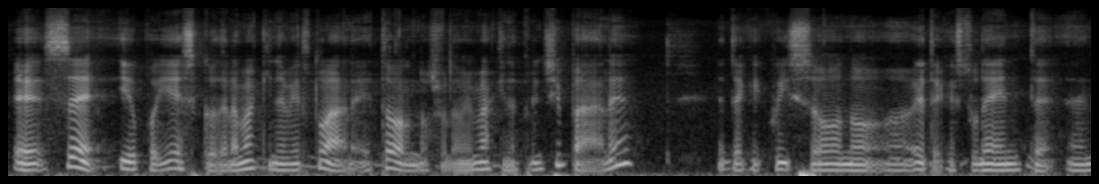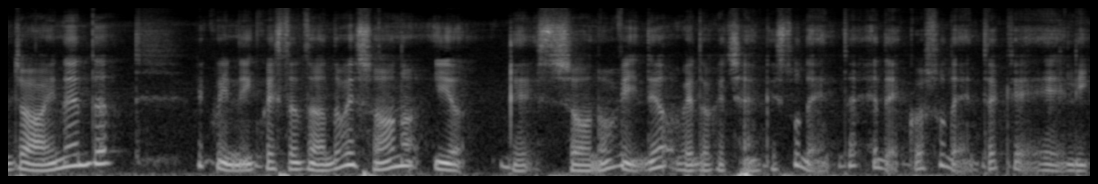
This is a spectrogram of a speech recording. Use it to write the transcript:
Eh, se io poi esco dalla macchina virtuale e torno sulla mia macchina principale vedete che qui sono vedete che studente eh, joined e quindi in questa zona dove sono io che sono video vedo che c'è anche studente ed ecco studente che è lì.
